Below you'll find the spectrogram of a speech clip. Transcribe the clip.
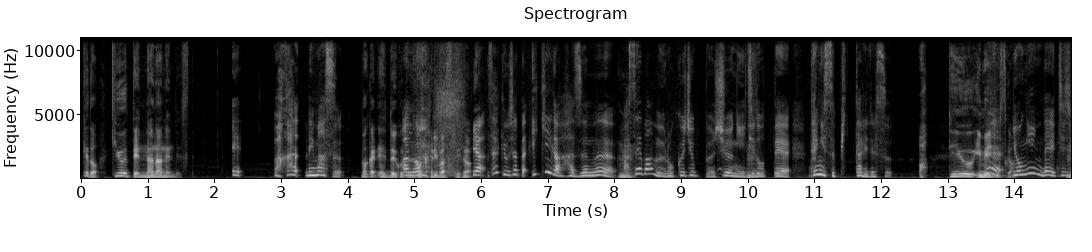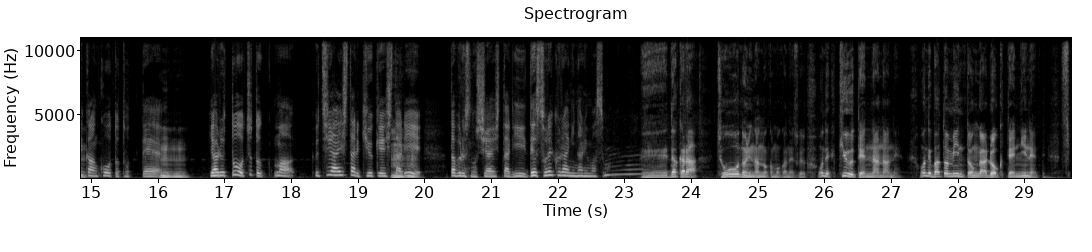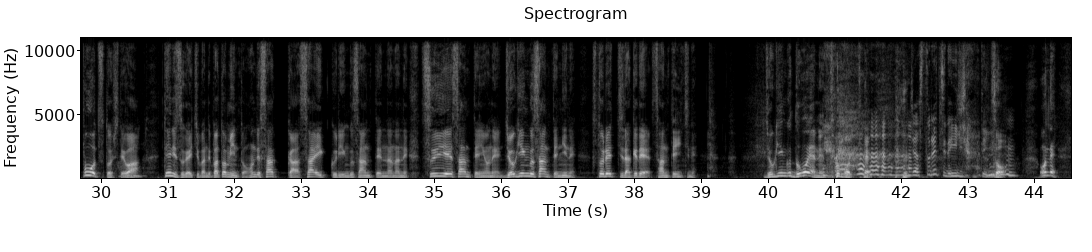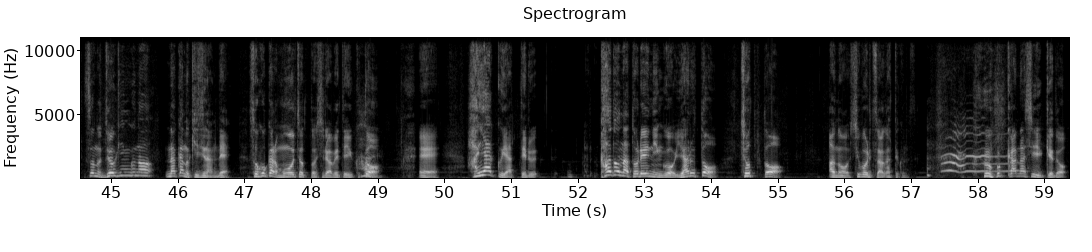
けど、9.7年ですって。え、わかります。わかり、え、どういうこと？わかりますっていうのは。いや、さっきおっしゃった、息が弾む、うん汗ばむ60分、週に一度って、テニスぴったりです。あ、っていうイメージですか？4人で1時間コート取ってうん、うん。やると、ちょっと、まあ、打ち合いしたり休憩したり、うんうんダブルスの試合したり、で、それくらいになりますわ。へえ、だから、ちょうどになるのかもわかんないですけど、ほんで9.7年。ほんでバドミントンが6.2年って。スポーツとしては、テニスが一番でバドミントン。ほんでサッカー、サイクリング3.7年、水泳3.4年、ジョギング3.2年、ストレッチだけで3.1年。ジョギングどうやねんって思って。じゃあ、ストレッチでいいじゃんっていう。そう。ほんで、そのジョギングの中の記事なんで、そこからもうちょっと調べていくと、はいえー早くやってる、過度なトレーニングをやると、ちょっと、あの、死亡率上がってくるんです。悲しいけど。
